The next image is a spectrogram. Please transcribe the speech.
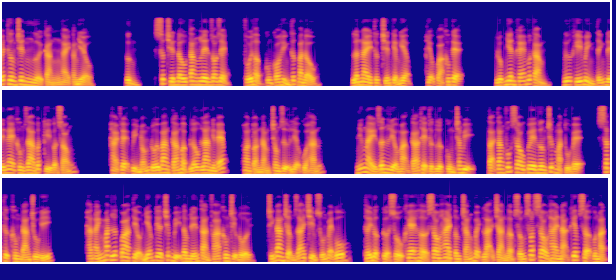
vết thương trên người càng ngày càng nhiều. Ừ m sức chiến đấu tăng lên rõ rệt, phối hợp cũng có hình thức ban đầu. Lần này thực chiến kiểm nghiệm, hiệu quả không tệ. Lục nhiên khẽ vất cảm ngữ khí bình tĩnh đến nghe không ra bất kỳ gợn sóng. Hải phệ quỷ nhóm đối bang cá mập lâu la nghiền ép, hoàn toàn nằm trong dự liệu của hắn. Những này dân liệu mạng cá thể thực lực cùng trang bị, tại tăng phúc sau quê hương trước mặt thủ vệ, xác thực không đáng chú ý. Hắn ánh mắt lướt qua tiểu nhiễm kia chiếc bị đâm đến tàn phá không chịu nổi, chính đang chậm rãi chìm xuống bẹ gỗ, thấy được cửa sổ khe hở sau hai tấm trắng bệnh lại tràn ngập sống sót sau hai nạn khiếp sợ khuôn mặt.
